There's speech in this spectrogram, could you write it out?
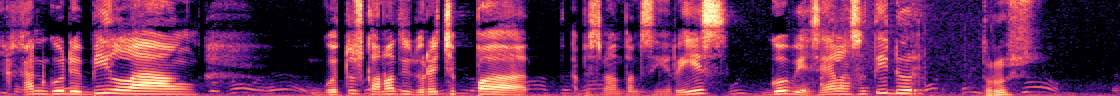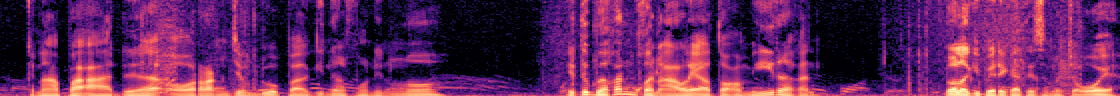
ya kan gue udah bilang Gue tuh sekarang tidurnya cepet Abis nonton series Gue biasanya langsung tidur Terus kenapa ada orang jam 2 pagi nelponin lo? Itu bahkan bukan Ale atau Amira kan? Lo lagi PDKT sama cowok ya?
